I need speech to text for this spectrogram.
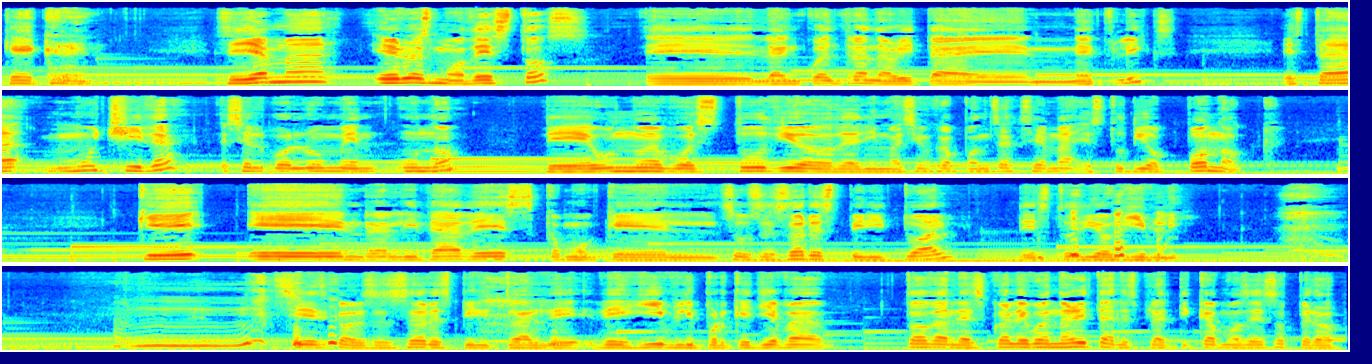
¿qué creen? Se llama Héroes Modestos. eh, la encuentran ahorita en Netflix. Está muy chida. Es el volumen 1 de un nuevo estudio de animación japonesa que se llama Estudio Ponok. Que eh, en realidad es como que el sucesor espiritual de Estudio Ghibli. Mm, Sí, es como el sucesor espiritual de, de Ghibli porque lleva toda la escuela. Y bueno, ahorita les platicamos de eso, pero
